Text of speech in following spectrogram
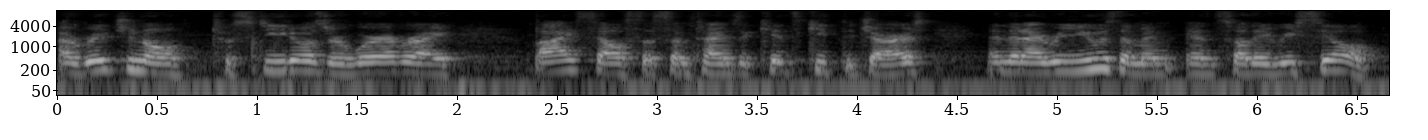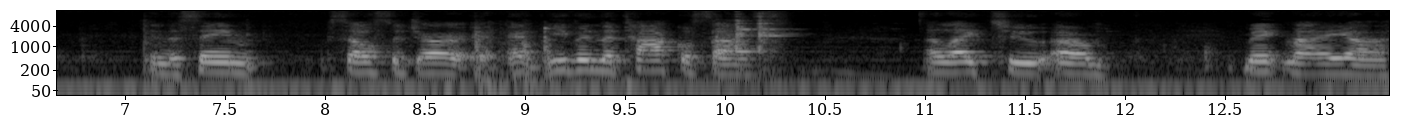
original Tostitos or wherever I buy salsa. Sometimes the kids keep the jars, and then I reuse them, and, and so they reseal in the same salsa jar. And even the taco sauce, I like to um, make my uh,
